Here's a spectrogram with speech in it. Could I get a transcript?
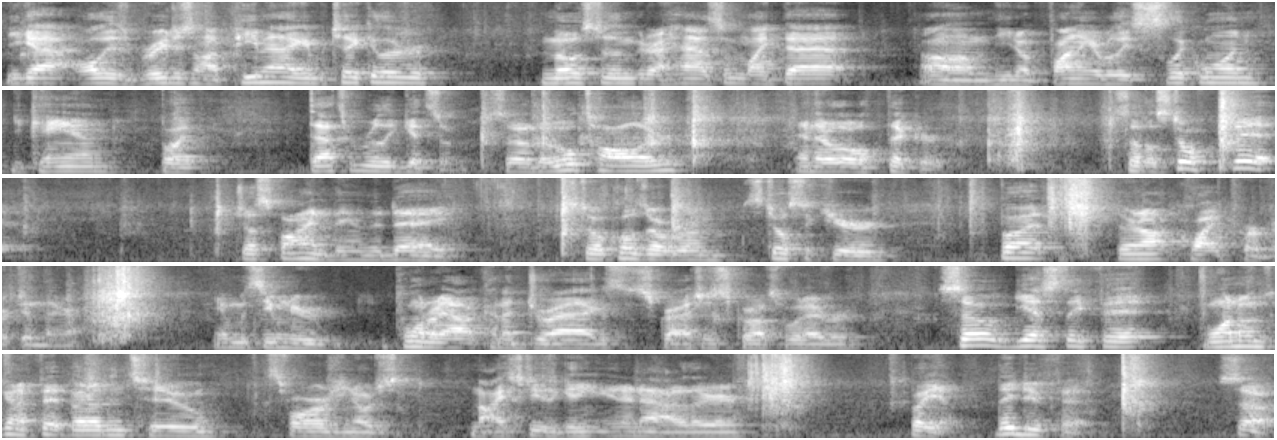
you got all these bridges on a PMag in particular. Most of them are going to have something like that. Um, you know, finding a really slick one, you can, but that's what really gets them. So they're a little taller and they're a little thicker. So they'll still fit just fine at the end of the day. Still close over them, still secured, but they're not quite perfect in there. And we see when you're pulling it out, kind of drags, scratches, scruffs, whatever. So yes, they fit. One of them's gonna fit better than two, as far as, you know, just niceties of getting in and out of there. But yeah, they do fit. So,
